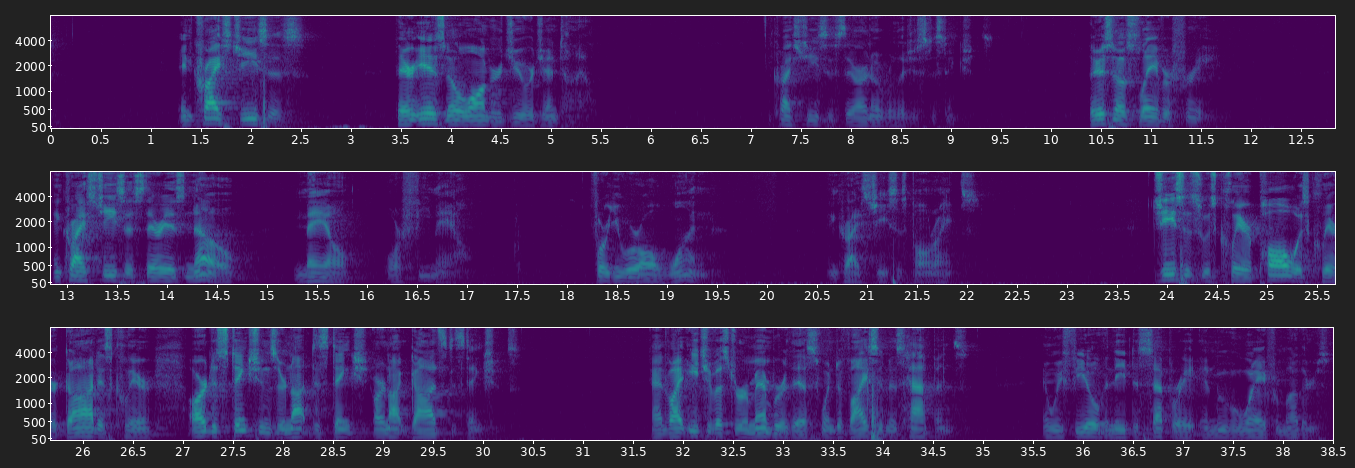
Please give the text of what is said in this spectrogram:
In Christ Jesus, there is no longer Jew or Gentile. Christ Jesus, there are no religious distinctions. There is no slave or free. In Christ Jesus, there is no male or female. For you are all one in Christ Jesus, Paul writes. Jesus was clear, Paul was clear, God is clear. Our distinctions are not, distinct, are not God's distinctions. I invite each of us to remember this when divisiveness happens and we feel the need to separate and move away from others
